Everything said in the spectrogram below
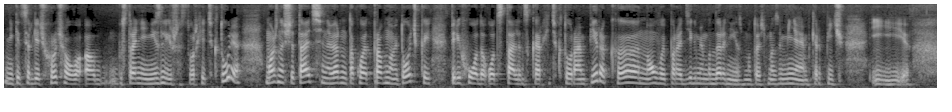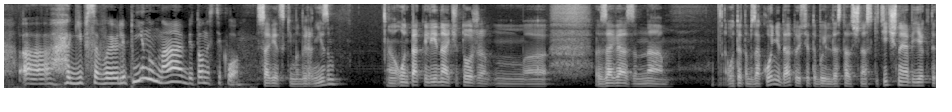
Никиты Сергеевича Хрущева об устранении излишеств в архитектуре можно считать, наверное, такой отправной точкой перехода от сталинской архитектуры ампира к новой парадигме модернизма. То есть мы заменяем кирпич и э, гипсовую лепнину на бетон и стекло. Советский модернизм, он так или иначе тоже э, завязан на вот этом законе, да, то есть это были достаточно аскетичные объекты,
